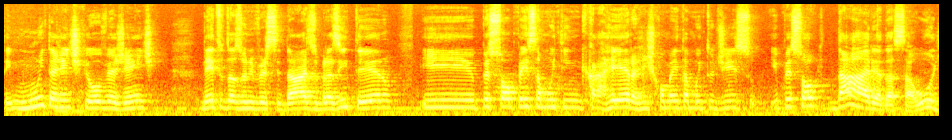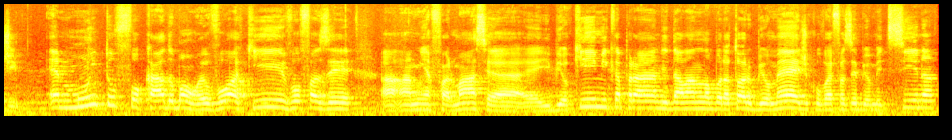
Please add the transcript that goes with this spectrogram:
Tem muita gente que ouve a gente dentro das universidades do Brasil inteiro e o pessoal pensa muito em carreira, a gente comenta muito disso. E o pessoal da área da saúde é muito focado, bom, eu vou aqui, vou fazer a, a minha farmácia eh, e bioquímica para lidar lá no laboratório biomédico, vai fazer biomedicina,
